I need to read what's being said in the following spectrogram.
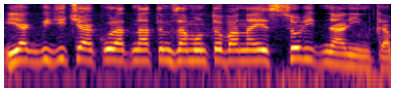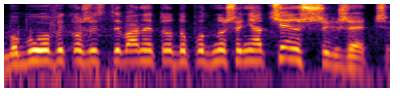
I jak widzicie, akurat na tym zamontowana jest solidna linka, bo było wykorzystywane to do podnoszenia cięższych rzeczy.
